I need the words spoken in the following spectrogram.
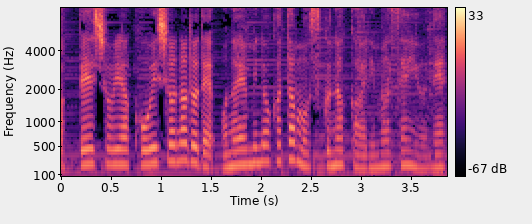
併症や後遺症などでお悩みの方も少なくありませんよね。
